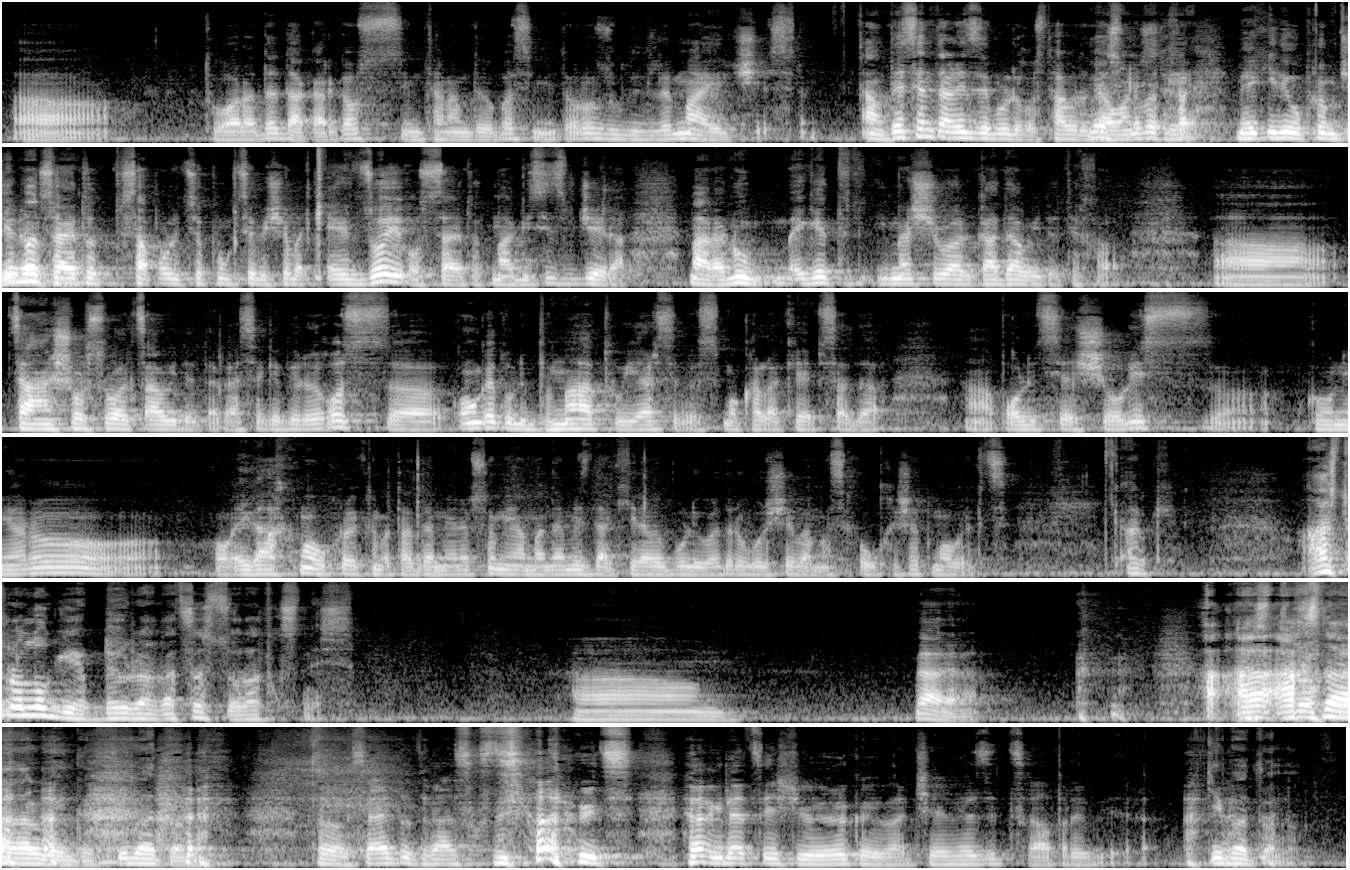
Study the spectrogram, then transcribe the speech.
აა თუ არა და დაკარგავს იმ თანამდებობას, იმიტომ რომ ზუგდიდლებმა აირჩიეს. ანუ დეცენტრალიზებული იყოს თავი რომ დავანებოთ, ხა მე კიდე უფრო მჯერა საერთოდ საპოლიციო ფუნქციები შევა კერძო იყოს საერთოდ მაგისის მჯერა, მაგრამ ნუ ეგეთ იმაში ვარ გადავიდეთ ახლა. აა ძალიან შორს რა წავიდეთ და გასაგები რომ იყოს კონკრეტული ბმა თუ იარსებებს მოქალაქეებსა და პოლიციას შორის გონია რომ ეგ ახმა უფრო ექნება ადამიანებს რომ ამ ადამიანის დაქირავებული ვარ და როგორ შეიძლება მას ახლა უხეშად მოვექცე. კარგი. ასტროლოგია ბევრ რაღაცას სწორად ხსნის. აა არა. ახსნა აღარ გვინდა, კი ბატონო. თო, საერთოდ რას ხსნის არ ვიცი. აგნაციაში ვერ ვიყავი, მაგრამ ჩემზე ცხრაპრებია. კი ბატონო.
